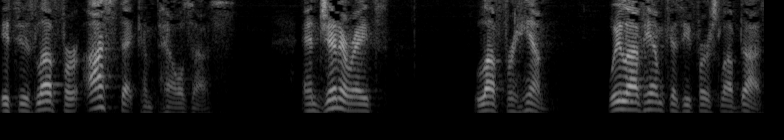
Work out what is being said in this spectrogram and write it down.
It's His love for us that compels us and generates love for Him. We love Him because He first loved us.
